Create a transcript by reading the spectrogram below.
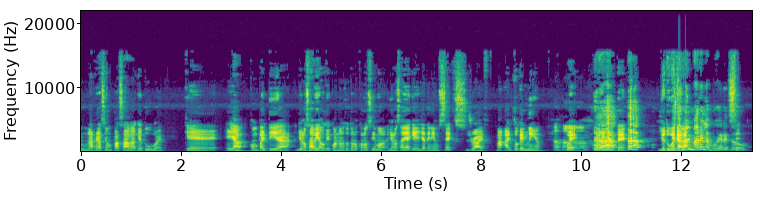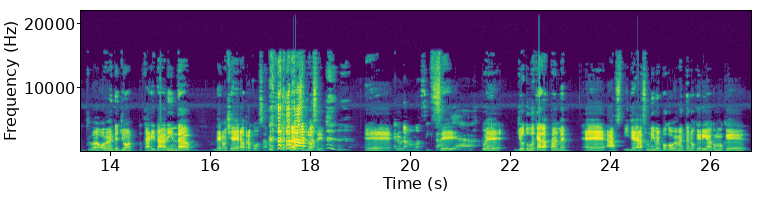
una relación pasada que tuve, que ella compartía, yo no sabía, ok, cuando nosotros nos conocimos, yo no sabía que ella tenía un sex drive más alto que el mío, Ajá. pues obviamente yo tuve que es normal en las mujeres, Sí, though. obviamente yo, carita linda, de noche era otra cosa, por decirlo así. Eh, Era una mamacita. sí Yeah. pues yo tuve que adaptarme eh, a- y llegar a su nivel porque obviamente no quería como que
